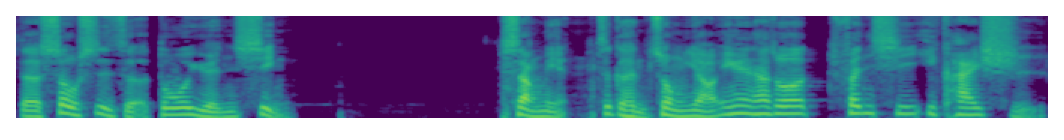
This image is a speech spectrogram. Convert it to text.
的受试者多元性上面，这个很重要，因为他说分析一开始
